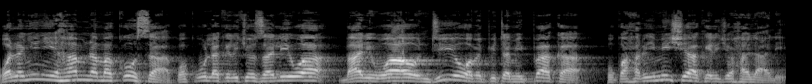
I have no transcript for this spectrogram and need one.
wala nyinyi hamna makosa kwa kula kilichozaliwa bali wao ndio wamepita mipaka kukaharimisha kilicho halali.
